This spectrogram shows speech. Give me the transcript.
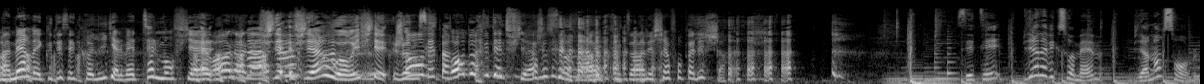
Ma mère va écouter cette chronique, elle va être tellement fière. Oh là là. Fier, fier ou horrifié Je ne Oh, sais pas. on peut peut-être fier, je sais pas. Écoute, hein, les chiens font pas des chats. C'était Bien avec soi-même, bien ensemble.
